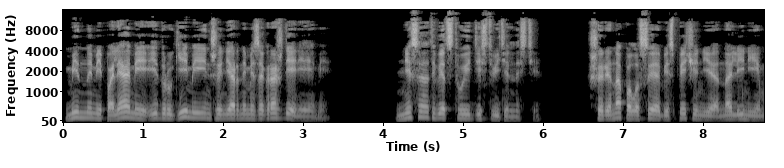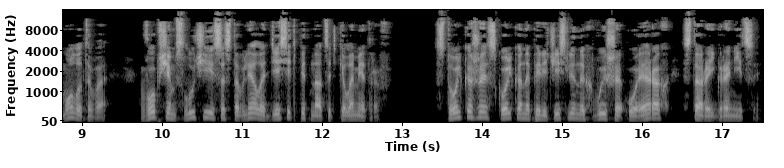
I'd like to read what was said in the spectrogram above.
минными полями и другими инженерными заграждениями. Не соответствует действительности. Ширина полосы обеспечения на линии Молотова в общем случае составляла 10-15 километров. Столько же, сколько на перечисленных выше УЭРах старой границы.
